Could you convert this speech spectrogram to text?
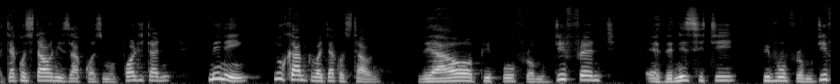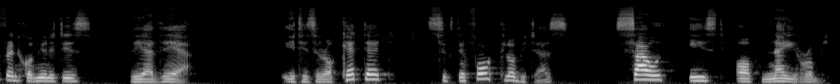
Machakos town is a cosmopolitan, meaning you come to Machakos town, they are all people from different ethnicity, people from different communities, they are there. It is located 64 kilometers southeast of Nairobi.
